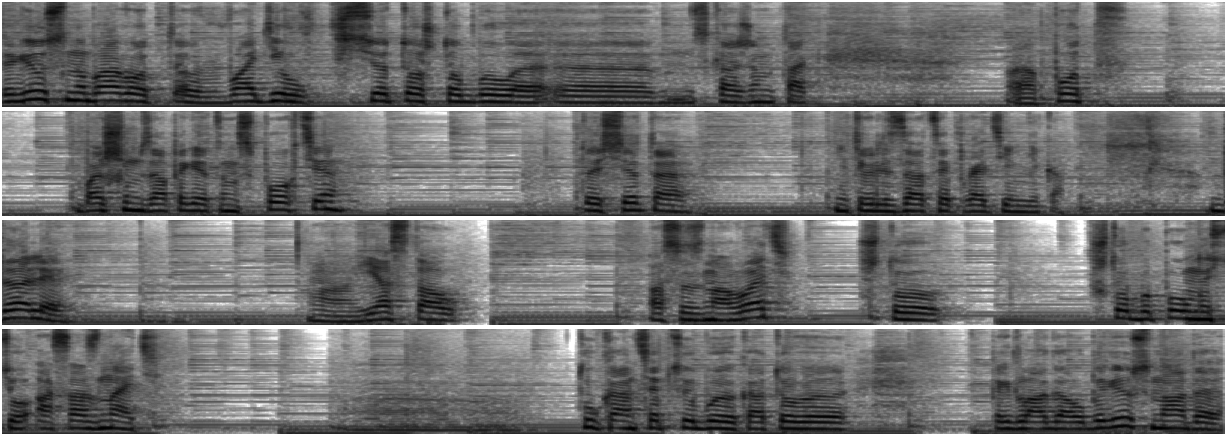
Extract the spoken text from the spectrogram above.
Брюс, наоборот, вводил все то, что было, э, скажем так, э, под большим запретом в спорте. То есть это нейтрализация противника. Далее э, я стал осознавать, что чтобы полностью осознать э, ту концепцию боя, которую предлагал Брюс, надо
